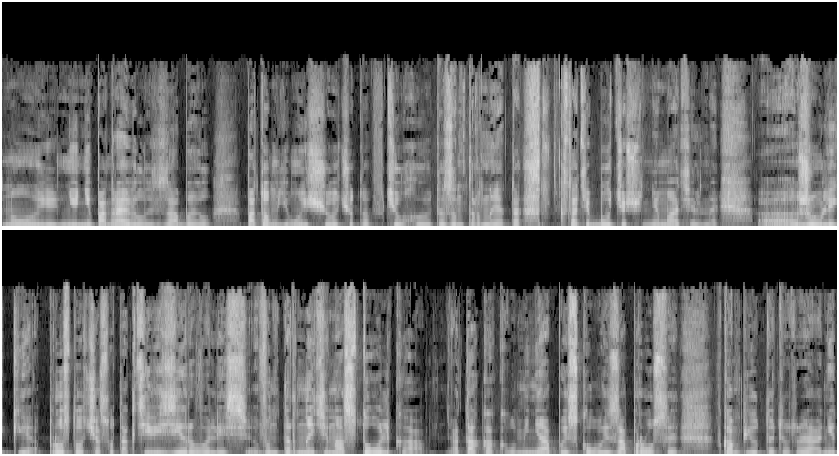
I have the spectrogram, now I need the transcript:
ну, и не, не понравилось, забыл. Потом ему еще что-то втюхают из интернета. Кстати, будьте очень внимательны. А, жулики просто вот сейчас вот активизировались в интернете настолько, а так как у меня поисковые запросы в компьютере, они,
